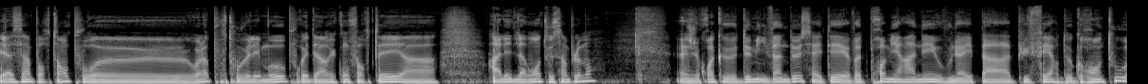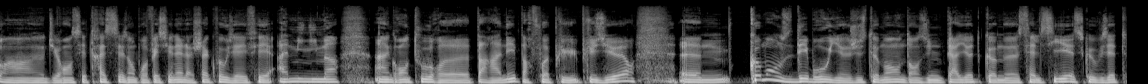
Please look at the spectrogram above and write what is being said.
est assez important pour euh, voilà pour trouver les mots, pour aider à réconforter, à, à aller de l'avant tout simplement. Euh, Je crois que 2022, ça a été votre première année où vous n'avez pas pu faire de grands tours. hein. Durant ces 13 saisons professionnelles, à chaque fois, vous avez fait à minima un grand tour euh, par année, parfois plus, plusieurs. Euh, Comment on se débrouille justement dans une période comme celle-ci? Est-ce que vous êtes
